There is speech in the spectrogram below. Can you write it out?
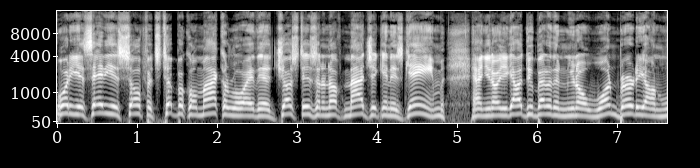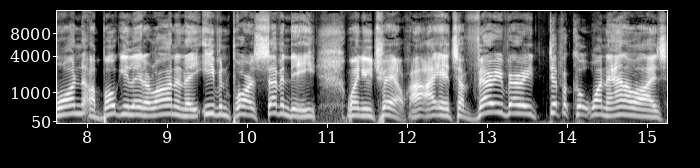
Or do you say to yourself, it's typical McIlroy, there just isn't enough magic in his game, and you know, you got to do better than, you know, one birdie on one, a bogey later on, and a even par 70 when you trail. I, it's a very, very difficult one to analyze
